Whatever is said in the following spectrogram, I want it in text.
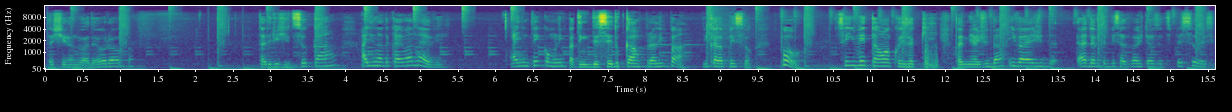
tá tirando o ar da Europa, tá dirigindo seu carro, aí de nada caiu a neve. Aí não tem como limpar, tem que descer do carro para limpar. E o que ela pensou? Pô, se inventar uma coisa aqui vai me ajudar e vai ajudar. Ela deve ter pensado vai ajudar as outras pessoas.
